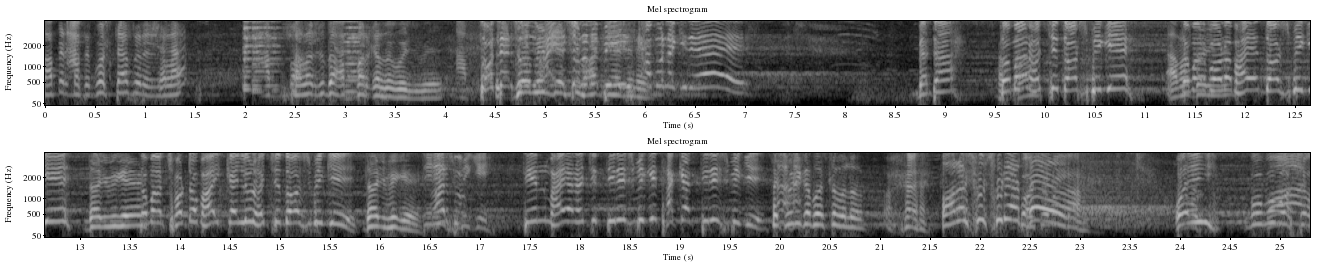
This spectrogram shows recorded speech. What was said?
বাপের কাছে বসতে আছে রে শালা। শালা শুধু আব্বার কাছে বসবে। তোদের বেশি ভাগ জেনে। খাব নাকি রে? বেটা তোমার হচ্ছে দশ বিঘি। তোমার বড়। ভাইয়ের দশ বিঘি। দশ বিঘে। তোমার ছোট ভাই কাইলুর হচ্ছে দশ বিঘি। দশ বিঘে। আর তিন ভাইয়ের হচ্ছে তিরিশ বিঘি থাকে তিরিশ বিঘি। ছুরিকে বসতে বলো। ওরা শ্বশুরে আছে। ওই বুবু বসো।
